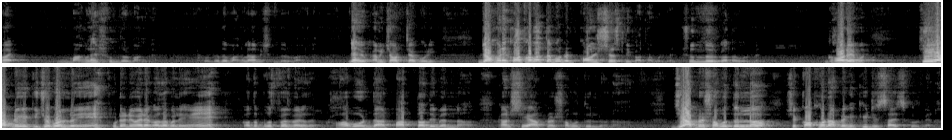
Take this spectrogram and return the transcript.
বা বাংলায় সুন্দর বাংলা। কলকাতা বাংলা অনেক সুন্দর বাংলা। যাই হোক, আমি চর্চা করি। যখনই কথাবার্তা বলবেন কনসিয়াসলি কথা বলবেন, সুন্দর কথা বলবেন। ঘরে কে আপনাকে কিছু বলল? এ ফুটানি মেয়েরা কথা বলে এ কত পোস্ট পোস্ট মেয়েরা কথা খবরদার, পাত্তা দেবেন না, কারণ সে আপনার সমতুল্য না। যে আপনার সমতুল্য, সে কখন আপনাকে ক্রিটিসাইজ করবে না।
